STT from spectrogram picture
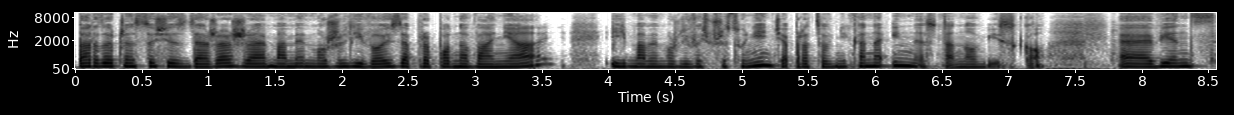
Bardzo często się zdarza, że mamy możliwość zaproponowania i mamy możliwość przesunięcia pracownika na inne stanowisko. E, więc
